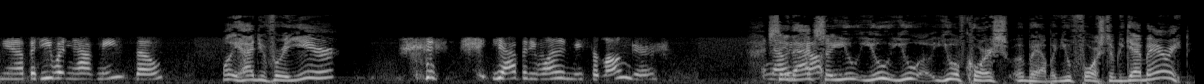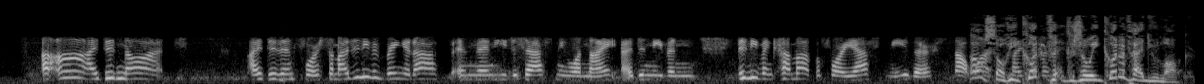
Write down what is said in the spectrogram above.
Yeah, but he wouldn't have me, though. Well, he had you for a year. yeah, but he wanted me for longer. See that? So me. you, you, you, you, of course, well, but you forced him to get married. Uh-uh, I did not. I didn't force him. I didn't even bring it up, and then he just asked me one night. I didn't even didn't even come up before he asked me either. Not Oh, once. so he I could have. So he could have had you longer.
